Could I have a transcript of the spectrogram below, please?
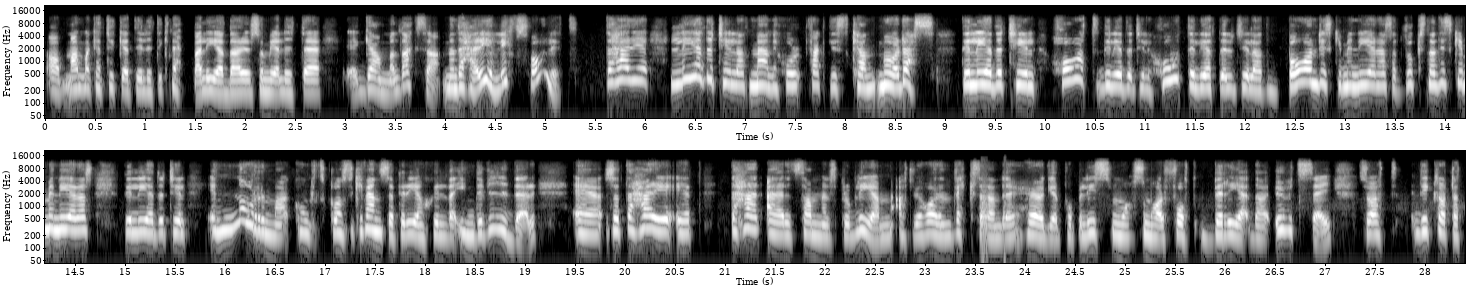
ja, man, man kan tycka att det är lite knäppa ledare som är lite eh, gammaldagsa, men det här är livsfarligt. Det här är, leder till att människor faktiskt kan mördas. Det leder till hat, det leder till hot, det leder till att barn diskrimineras, att vuxna diskrimineras. Det leder till enorma konsekvenser för enskilda individer. Eh, så det här är ett det här är ett samhällsproblem, att vi har en växande högerpopulism som har fått breda ut sig. Så att det är klart att,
